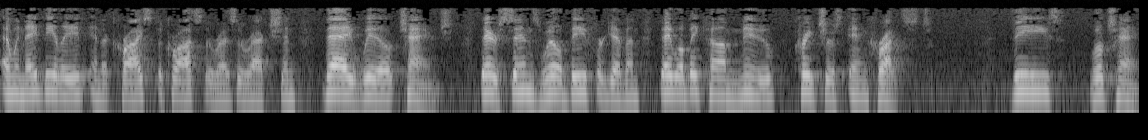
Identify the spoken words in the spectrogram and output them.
and when they believe in the Christ, the cross, the resurrection, they will change. Their sins will be forgiven. They will become new creatures in Christ. These will change.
